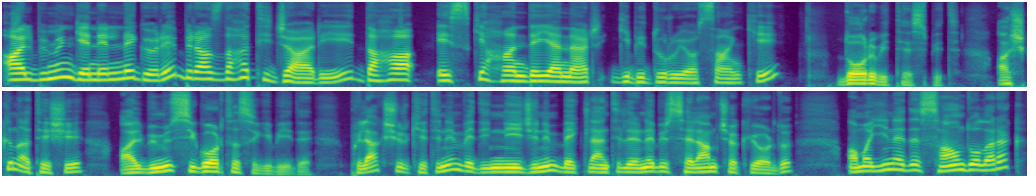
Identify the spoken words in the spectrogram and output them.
albümün geneline göre biraz daha ticari, daha eski Hande Yener gibi duruyor sanki. Doğru bir tespit. Aşkın Ateşi, albümün sigortası gibiydi. Plak şirketinin ve dinleyicinin beklentilerine bir selam çakıyordu ama yine de sound olarak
